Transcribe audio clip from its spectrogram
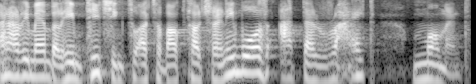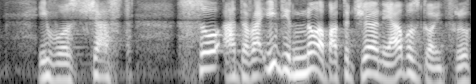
And I remember him teaching to us about culture, and he was at the right moment. He was just so at the right, he didn't know about the journey I was going through,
